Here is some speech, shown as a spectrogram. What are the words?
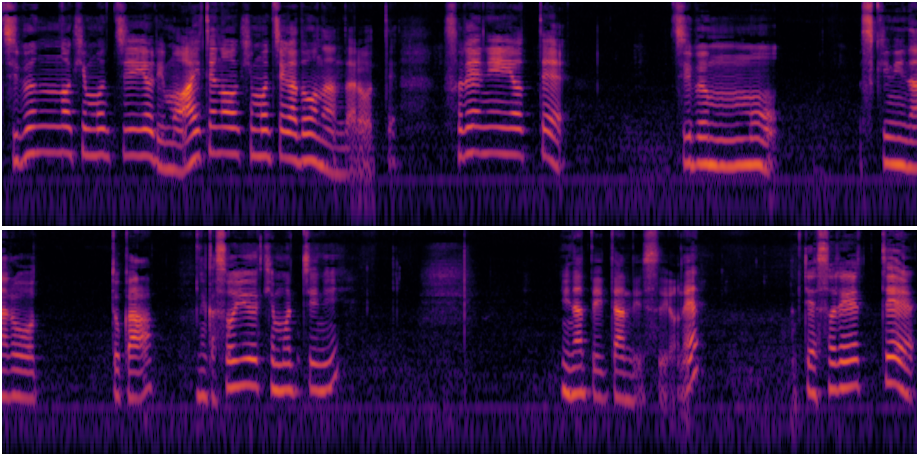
自分の気持ちよりも相手の気持ちがどうなんだろうって、それによって自分も好きになろうとか、なんかそういう気持ちに、になっていたんですよね。で、それって、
